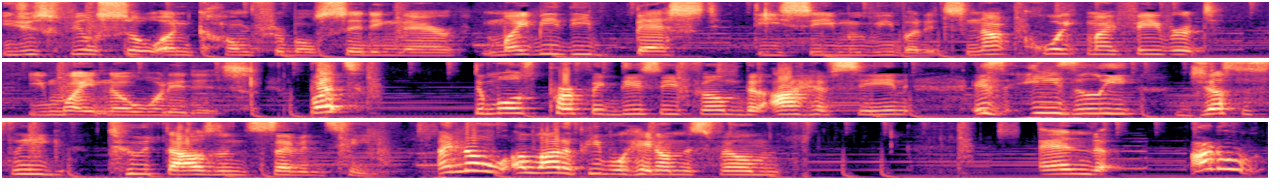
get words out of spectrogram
you just feel so uncomfortable sitting there. Might be the best DC movie, but it's not quite my favorite. You might know what it is. But the most perfect DC film that I have seen is easily Justice League 2017. I know a lot of people hate on this film, and I don't,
